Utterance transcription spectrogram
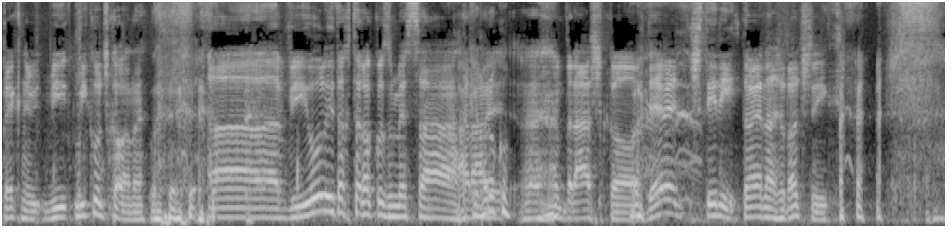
Pekne vy, vykľúčkované. Uh, v júli tohto roku sme sa Akého hrali... roku? Bráško, 9-4, to je náš ročník.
